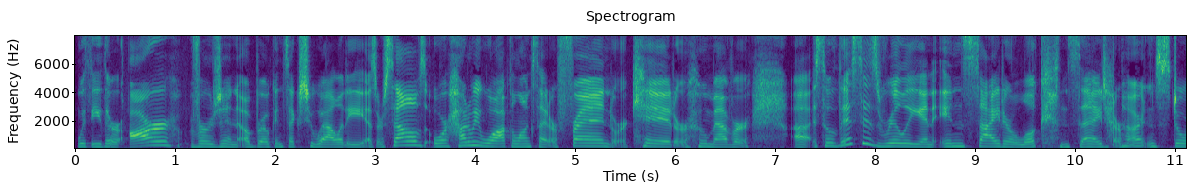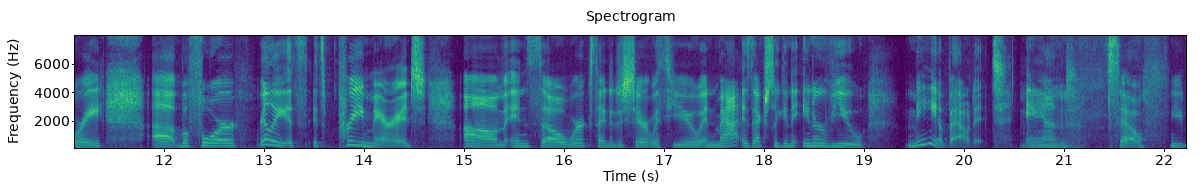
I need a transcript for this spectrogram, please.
with either our version of broken sexuality as ourselves, or how do we walk alongside our friend or a kid or whomever? Uh, so this is really an insider look inside our heart and story uh, before really it's it's pre-marriage, um, and so we're excited to share it with you. And Matt is actually going to interview me about it, and. So you,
